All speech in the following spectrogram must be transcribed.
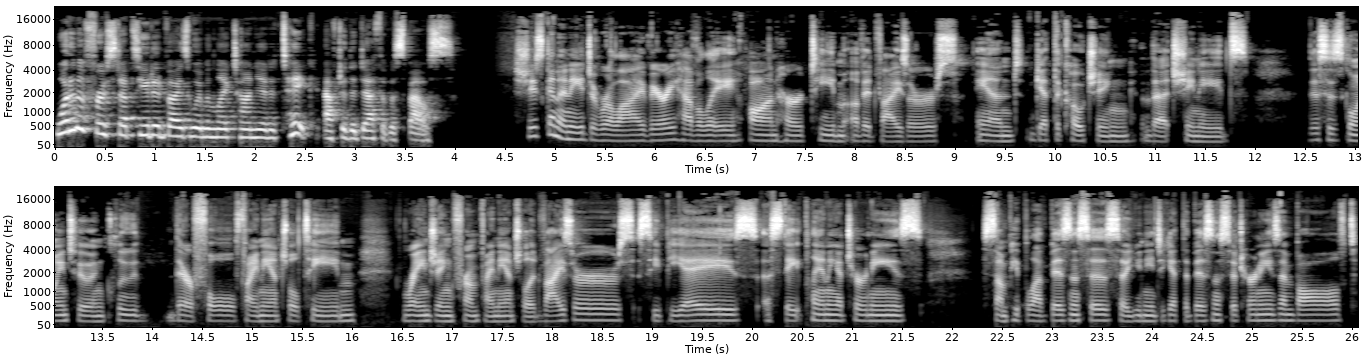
What are the first steps you'd advise women like Tanya to take after the death of a spouse? She's going to need to rely very heavily on her team of advisors and get the coaching that she needs. This is going to include their full financial team, ranging from financial advisors, CPAs, estate planning attorneys. Some people have businesses, so you need to get the business attorneys involved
